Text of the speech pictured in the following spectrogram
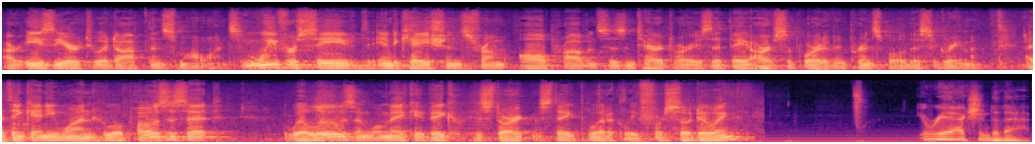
are easier to adopt than small ones. We've received indications from all provinces and territories that they are supportive in principle of this agreement. I think anyone who opposes it will lose and will make a big historic mistake politically for so doing. Your reaction to that?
